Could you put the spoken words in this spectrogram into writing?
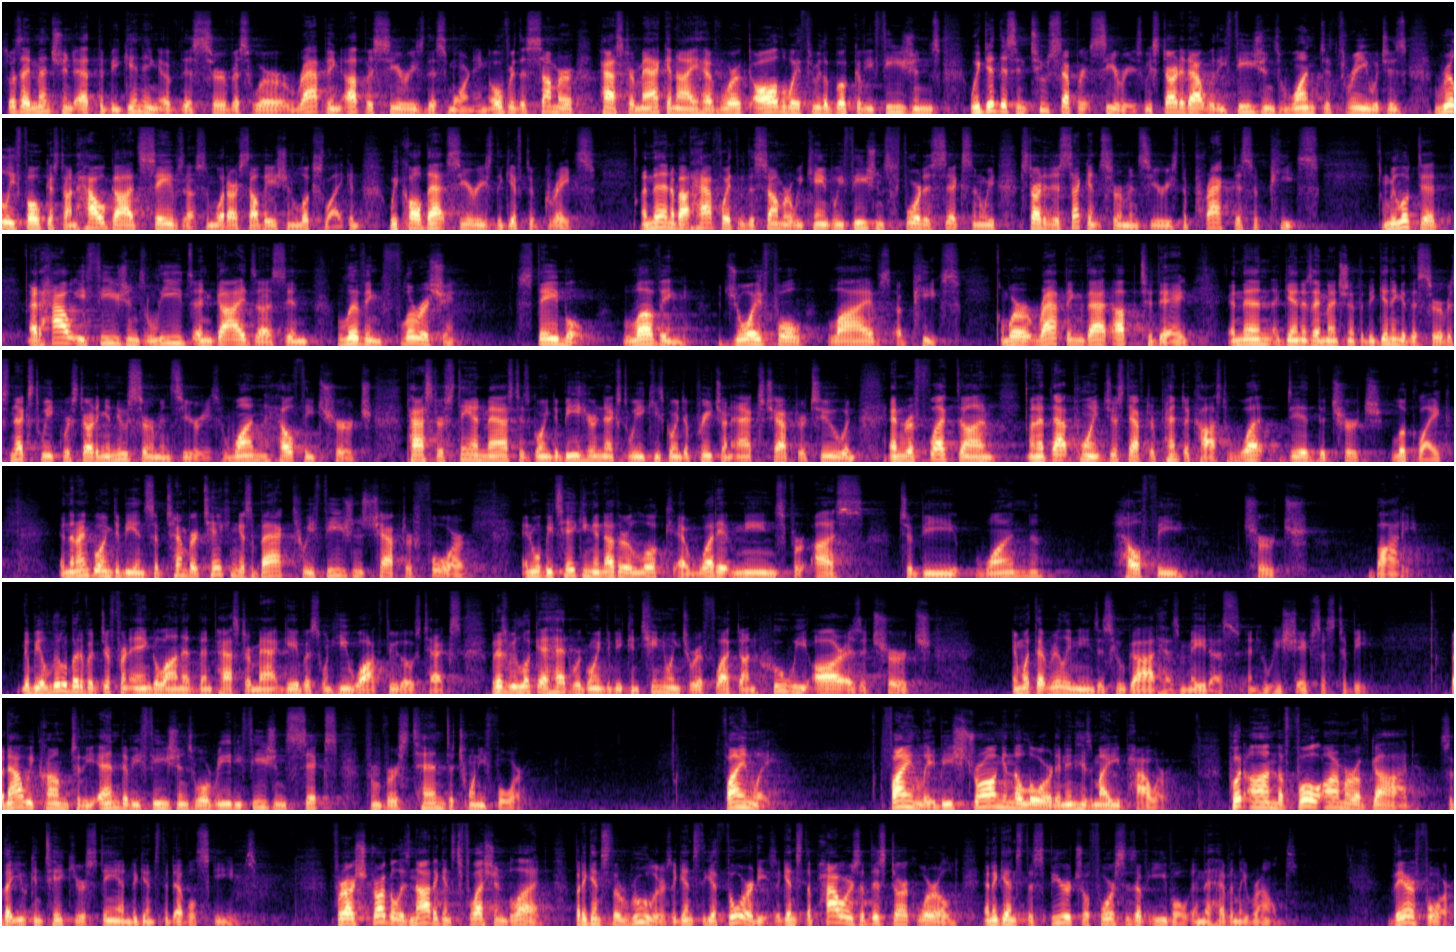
So, as I mentioned at the beginning of this service, we're wrapping up a series this morning. Over the summer, Pastor Mac and I have worked all the way through the book of Ephesians. We did this in two separate series. We started out with Ephesians 1 to 3, which is really focused on how God saves us and what our salvation looks like. And we called that series The Gift of Grace. And then, about halfway through the summer, we came to Ephesians 4 to 6, and we started a second sermon series, The Practice of Peace. And we looked at at how Ephesians leads and guides us in living flourishing, stable, loving, joyful lives of peace. And we're wrapping that up today. And then, again, as I mentioned at the beginning of this service, next week we're starting a new sermon series, One Healthy Church. Pastor Stan Mast is going to be here next week. He's going to preach on Acts chapter 2 and, and reflect on, and at that point, just after Pentecost, what did the church look like? And then I'm going to be in September taking us back to Ephesians chapter 4, and we'll be taking another look at what it means for us to be one healthy church body. There'll be a little bit of a different angle on it than Pastor Matt gave us when he walked through those texts. But as we look ahead, we're going to be continuing to reflect on who we are as a church. And what that really means is who God has made us and who he shapes us to be. But now we come to the end of Ephesians. We'll read Ephesians 6 from verse 10 to 24. Finally, finally, be strong in the Lord and in his mighty power. Put on the full armor of God so that you can take your stand against the devil's schemes. For our struggle is not against flesh and blood, but against the rulers, against the authorities, against the powers of this dark world, and against the spiritual forces of evil in the heavenly realms. Therefore,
